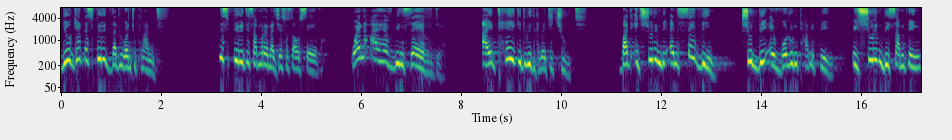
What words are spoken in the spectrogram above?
Do you get the spirit that we want to plant? His spirit is Amorena Jesus our Savior. When I have been saved, I take it with gratitude. But it shouldn't be, and saving should be a voluntary thing. It shouldn't be something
